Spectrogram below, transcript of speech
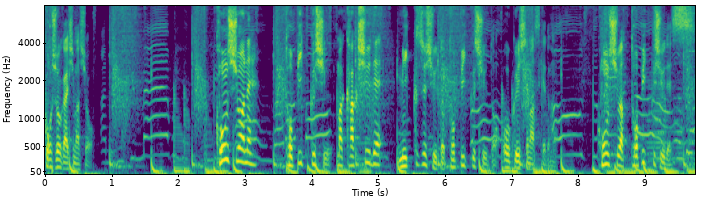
ご紹介しましょう。今週はねトピック集、まあ、隔週でミックス集とトピック集とお送りしてますけども。今週はトピック集です。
